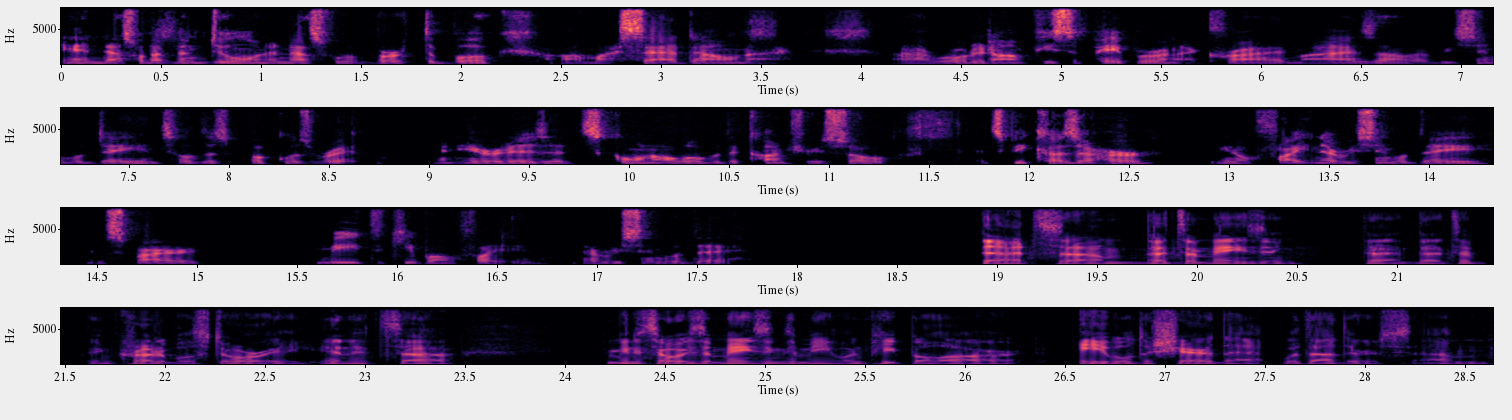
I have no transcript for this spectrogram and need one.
And that's what I've been doing. And that's what birthed the book. Um, I sat down, I, I wrote it on a piece of paper, and I cried my eyes out every single day until this book was written. And here it is. It's going all over the country. So it's because of her, you know, fighting every single day inspired me to keep on fighting every single day. That's um that's amazing. That that's an incredible story, and it's uh, I mean, it's always amazing to me when people are able to share that with others. Um,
